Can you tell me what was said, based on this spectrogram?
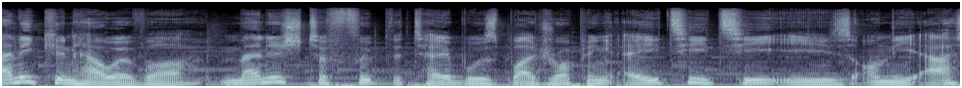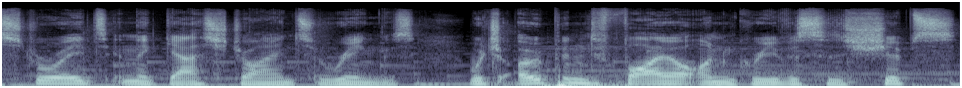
Anakin, however, managed to flip the tables by dropping ATTEs on the asteroids in the gas giant's rings, which opened fire on Grievous's ships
